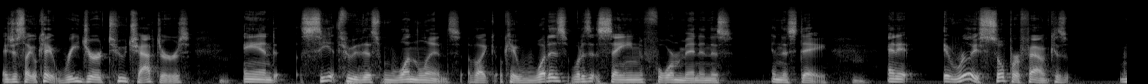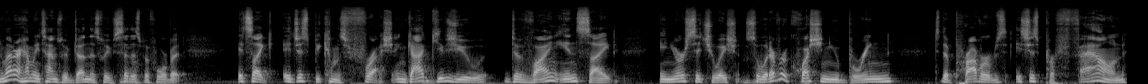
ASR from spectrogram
It's just like, okay, read your two chapters and see it through this one lens of like, okay, what is what is it saying for men in this in this day? Hmm. And it it really is so profound because no matter how many times we've done this, we've said yeah. this before, but it's like it just becomes fresh. And God gives you divine insight in your situation. So hmm. whatever question you bring to the Proverbs, it's just profound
